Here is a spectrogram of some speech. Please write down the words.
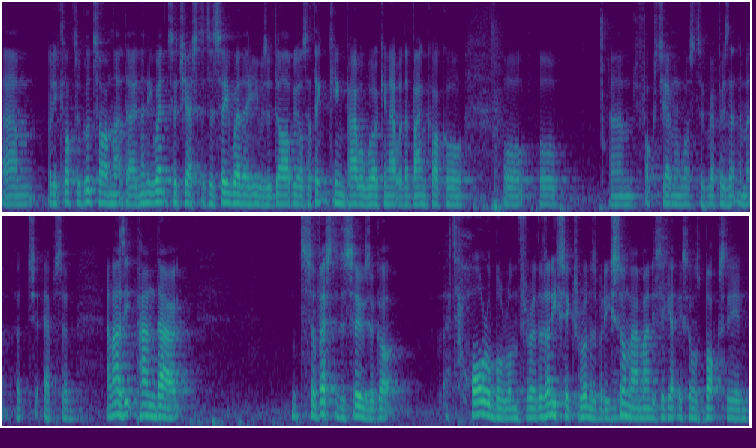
Um, but he clocked a good time that day, and then he went to Chester to see whether he was a Derby horse. I think King Power working out whether Bangkok or or, or um, Fox Chairman was to represent them at, at Epsom. And as it panned out, Silvestre de Sousa got a horrible run through. There's only six runners, but he somehow managed to get this horse boxed in.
